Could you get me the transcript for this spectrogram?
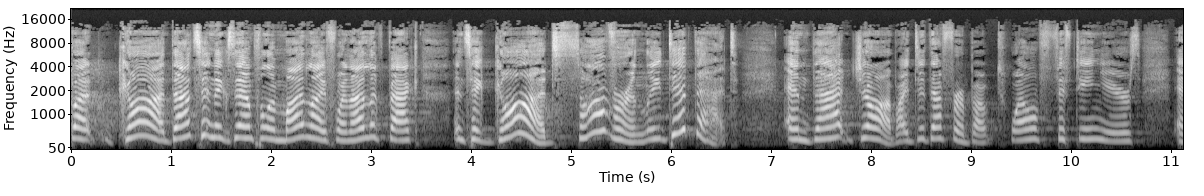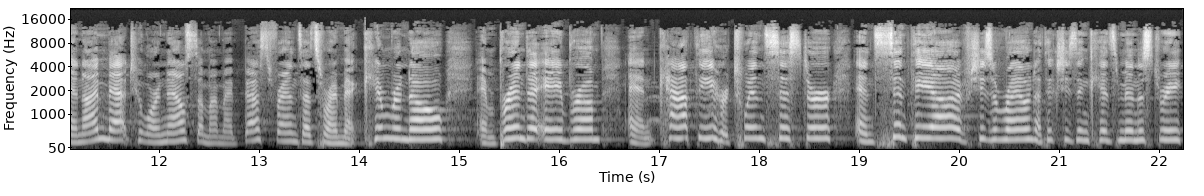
But God, that's an example in my life when I look back and say, God sovereignly did that. And that job, I did that for about 12, 15 years, and I met who are now some of my best friends. That's where I met Kim Renault and Brenda Abram and Kathy, her twin sister, and Cynthia, if she's around. I think she's in kids ministry.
